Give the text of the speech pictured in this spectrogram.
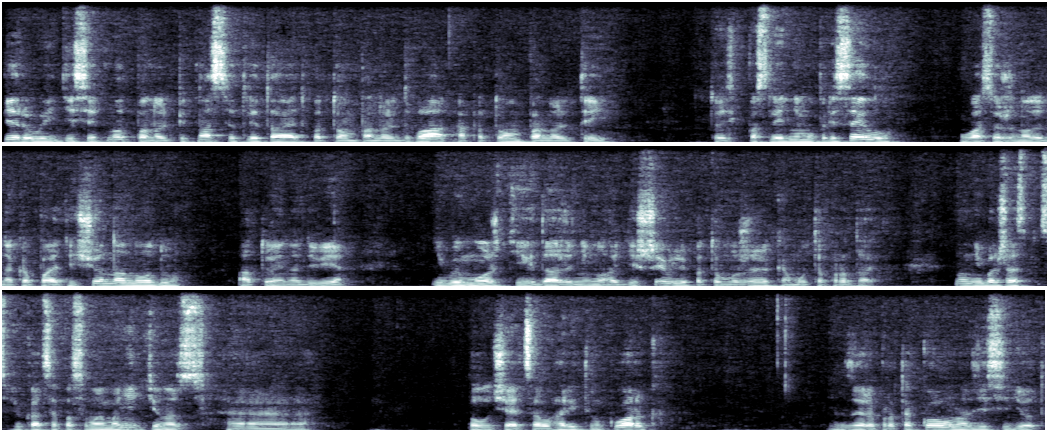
Первые 10 нот по 0.15 отлетает, потом по 0.2, а потом по 0.3. То есть к последнему пресейлу у вас уже ноды накопают еще на ноду, а то и на две. И вы можете их даже немного дешевле потом уже кому-то продать. Ну, небольшая спецификация по самой монете у нас э, получается алгоритм Quark. Zero протокол у нас здесь идет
